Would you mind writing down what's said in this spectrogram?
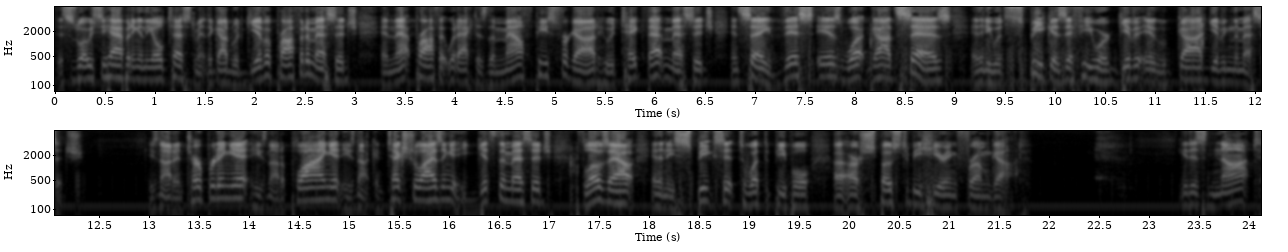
This is what we see happening in the Old Testament that God would give a prophet a message, and that prophet would act as the mouthpiece for God, who would take that message and say, This is what God says, and then he would speak as if he were give- God giving the message. He's not interpreting it, he's not applying it, he's not contextualizing it. He gets the message, flows out, and then he speaks it to what the people uh, are supposed to be hearing from God. It is not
